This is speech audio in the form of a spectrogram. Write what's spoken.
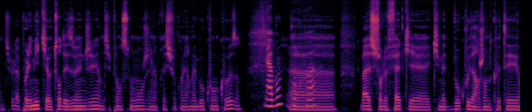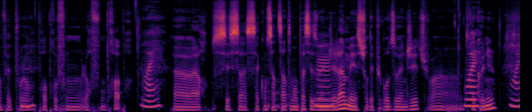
un petit peu la polémique qui est autour des ONG un petit peu en ce moment? J'ai l'impression qu'on les remet beaucoup en cause. Ah bon? Pourquoi? Euh, bah, Sur le fait qu'ils mettent beaucoup d'argent de côté en fait pour leurs mhm. propres fonds, leurs fonds propres. Ouais. Euh, alors c'est ça, ça concerne certainement pas ces ONG là, mais sur des plus grosses ONG, tu vois, euh, très connues. Ouais.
